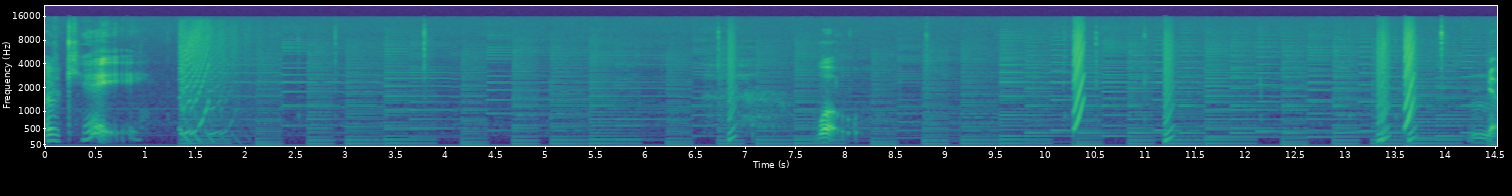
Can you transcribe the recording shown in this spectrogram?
Okay. Whoa. No.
